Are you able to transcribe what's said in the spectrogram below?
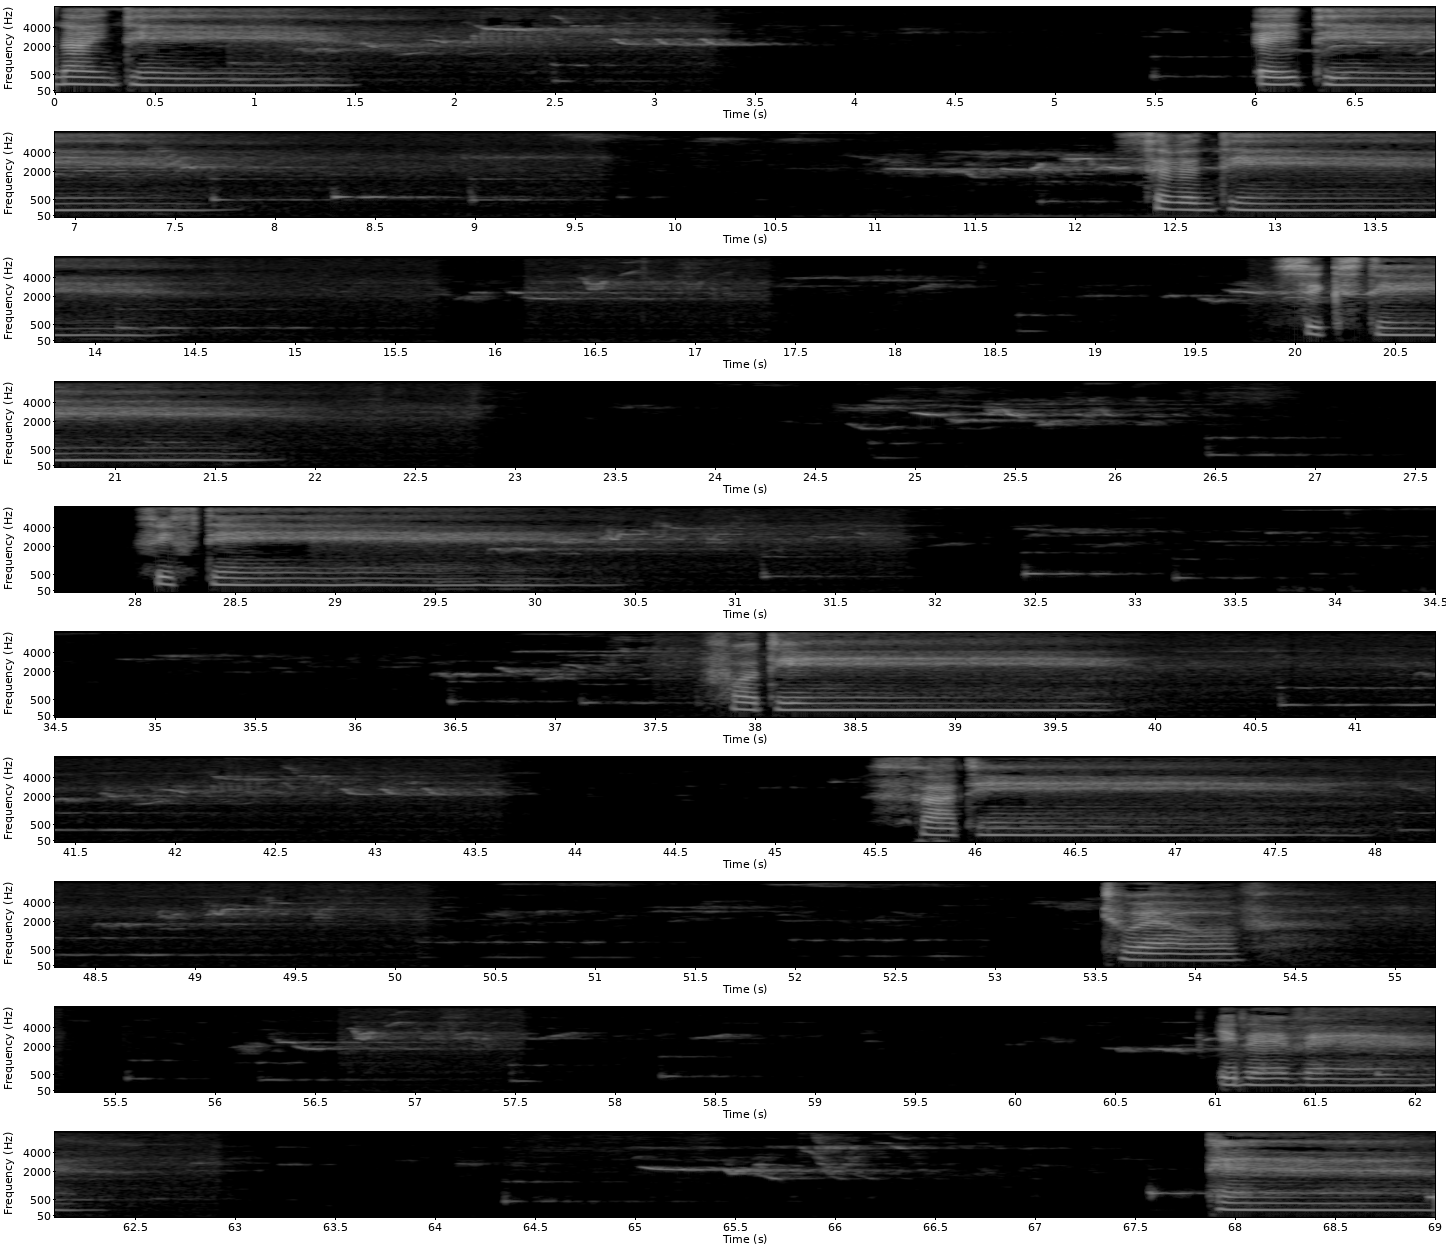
nineteen, eighteen, seventeen, sixteen. 15 fourteen, thirteen, twelve, eleven. ten,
